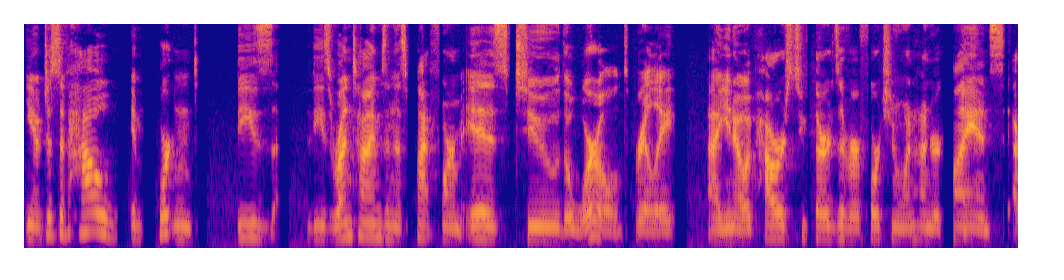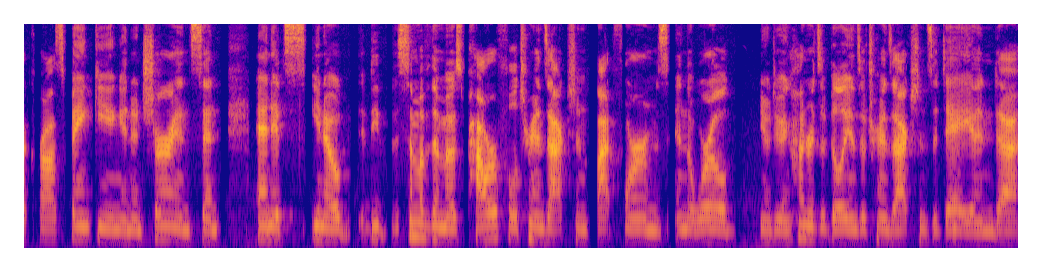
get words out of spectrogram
you know, just of how important these, these runtimes and this platform is to the world, really. Uh, you know, it powers two thirds of our Fortune 100 clients across banking and insurance, and and it's you know the, some of the most powerful transaction platforms in the world. You know, doing hundreds of billions of transactions a day, and uh,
